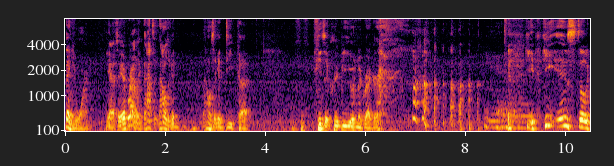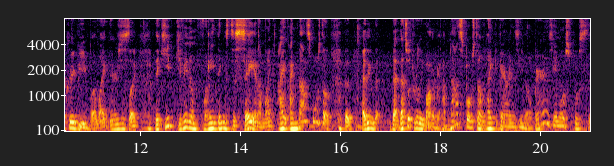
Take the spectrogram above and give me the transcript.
thank you, Warren. Yeah, Isaiah Bradley. That's it. That was like a that was like a deep cut. he's a creepy Ewan McGregor. he he is still creepy, but like there's just like they keep giving him funny things to say, and I'm like I I'm not supposed to. That I think that, that that's what's really bothering me. I'm not supposed to like Baron Zemo. Baron Zemo is supposed to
